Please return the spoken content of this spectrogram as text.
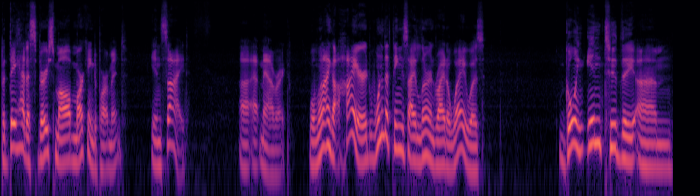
But they had a very small marketing department inside uh, at Maverik. Well, when I got hired, one of the things I learned right away was going into the um,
